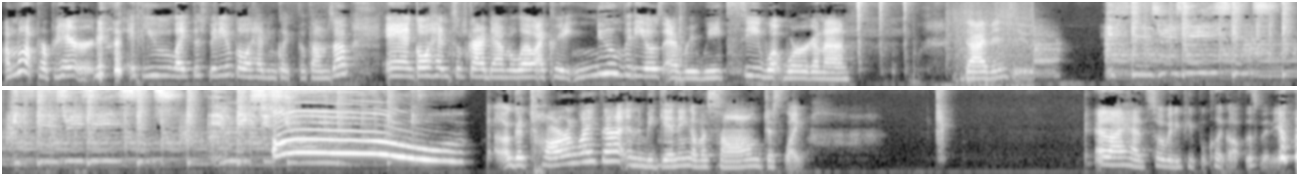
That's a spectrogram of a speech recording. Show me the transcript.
I'm not prepared. if you like this video, go ahead and click the thumbs up, and go ahead and subscribe down below. I create new videos every week. See what we're gonna dive into. A guitar like that in the beginning of a song just like and I had so many people click off this video.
